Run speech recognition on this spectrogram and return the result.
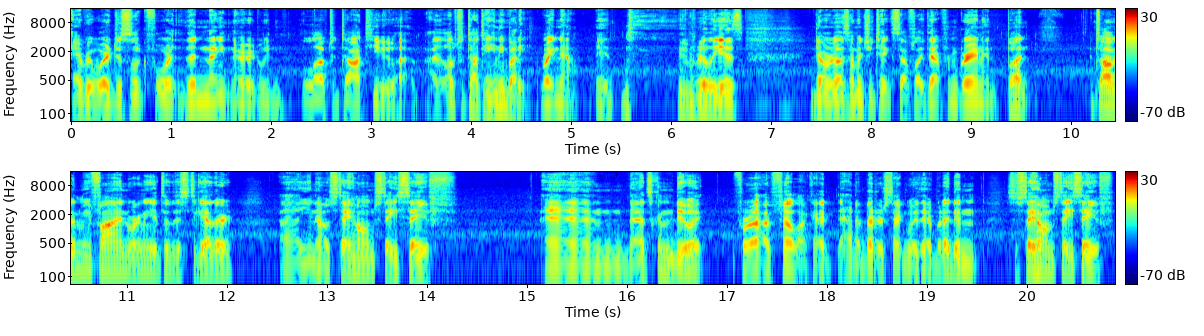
everywhere. Just look for The Night Nerd. We'd love to talk to you. I'd love to talk to anybody right now. It, it really is. Don't realize how much you take stuff like that from granted. But it's all going to be fine. We're going to get through this together. Uh, you know, stay home, stay safe. And that's going to do it for a, I felt like I had a better segue there, but I didn't. So stay home, stay safe,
